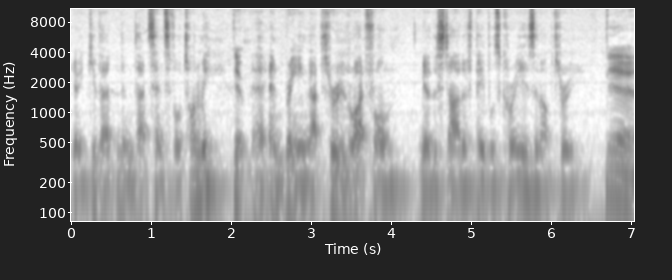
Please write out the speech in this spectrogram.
you know, give that, them that sense of autonomy yep. and bringing that through right from you know the start of people's careers and up through yeah,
